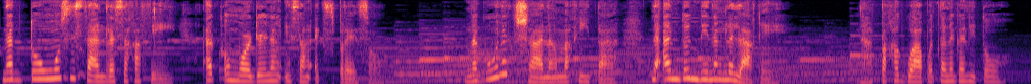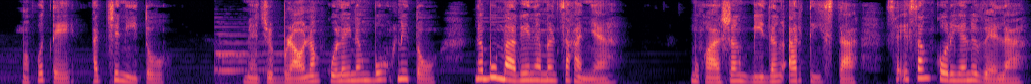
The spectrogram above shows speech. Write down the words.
Nagtungo si Sandra sa cafe at umorder ng isang espresso. Nagulat siya nang makita na andun din ang lalaki. Napakagwapo talaga nito, maputi at chinito. Medyo brown ang kulay ng buhok nito na bumagay naman sa kanya. Mukha siyang bidang artista sa isang Korean novela.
